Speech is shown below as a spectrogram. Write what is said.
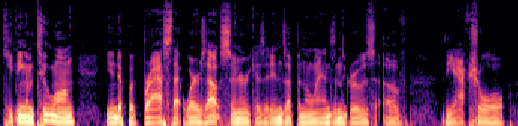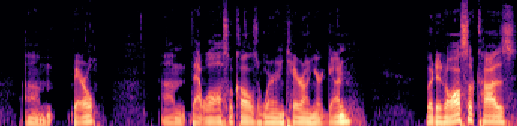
keeping them too long, you end up with brass that wears out sooner because it ends up in the lands and the grooves of the actual um, barrel. Um, that will also cause wear and tear on your gun, but it'll also cause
